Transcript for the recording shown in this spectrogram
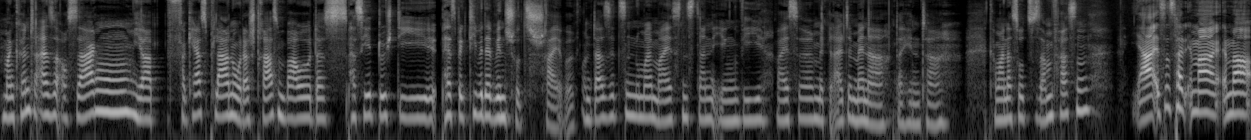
Man könnte also auch sagen, ja, Verkehrsplanung oder Straßenbau, das passiert durch die Perspektive der Windschutzscheibe. Und da sitzen nun mal meistens dann irgendwie weiße, mittelalte Männer dahinter. Kann man das so zusammenfassen? Ja, es ist halt immer, immer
